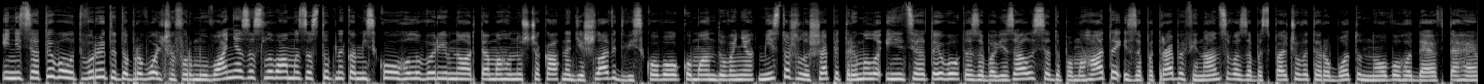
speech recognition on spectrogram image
Ініціатива утворити добровольче формування, за словами заступника міського голови рівного Артема Ганущака, надійшла від військового командування. Місто ж лише підтримало ініціативу та зобов'язалося допомагати і за потреби фінансово забезпечувати роботу нового ДФТГ.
